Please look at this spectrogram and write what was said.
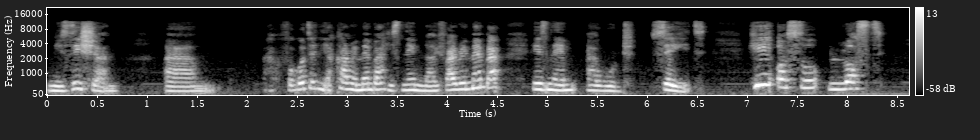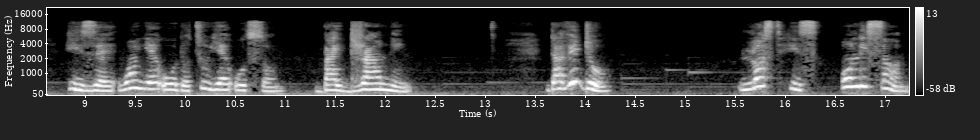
musician, um, I've forgotten, I can't remember his name now. If I remember his name, I would say it. He also lost his uh, one-year-old or two-year-old son by drowning. Davido lost his only son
